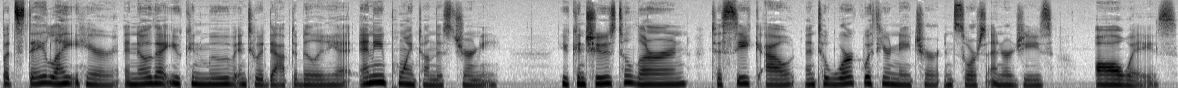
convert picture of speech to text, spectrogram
But stay light here and know that you can move into adaptability at any point on this journey. You can choose to learn, to seek out, and to work with your nature and source energies always.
